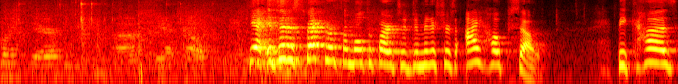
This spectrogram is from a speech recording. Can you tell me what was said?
point there uh, get help? Yeah, is it a spectrum from multiplier to diminishers? I hope so. Because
